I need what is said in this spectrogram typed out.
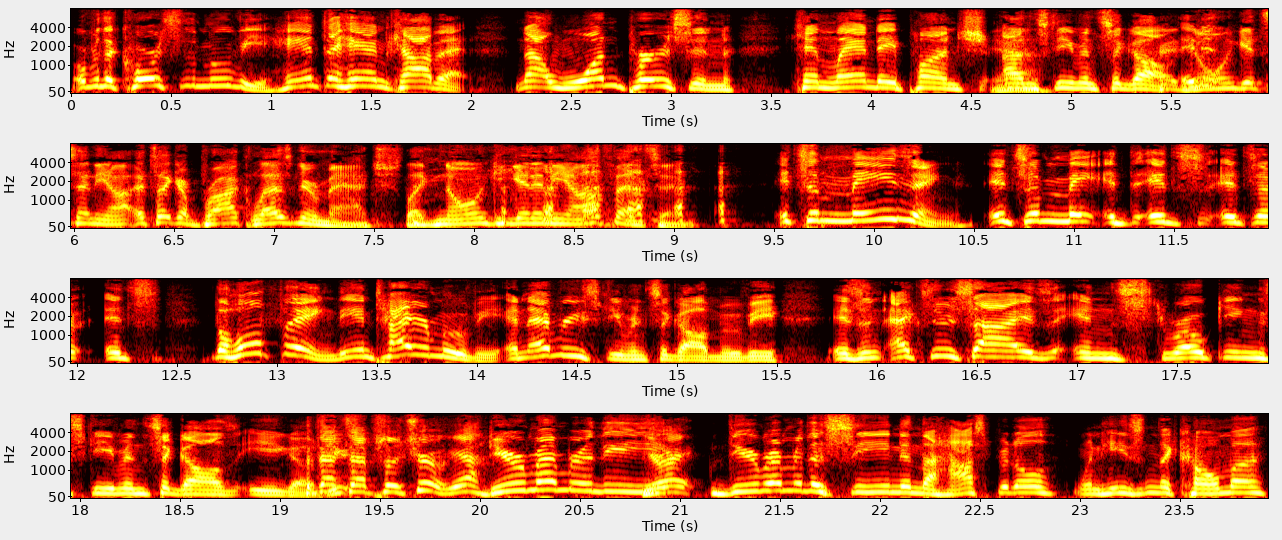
over the course of the movie, hand to hand combat. Not one person can land a punch Yeah. on Steven Seagal. Right, It no is- one gets any. It's like a Brock Lesnar match. Like no one can get any offense in. It's amazing. It's ama- It's it's a it's the whole thing. The entire movie and every Steven Seagal movie is an exercise in stroking Steven Seagal's ego. But that's you- absolutely true. Yeah. Do you remember the? Right. Do you remember the scene in the hospital when he's in the coma?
